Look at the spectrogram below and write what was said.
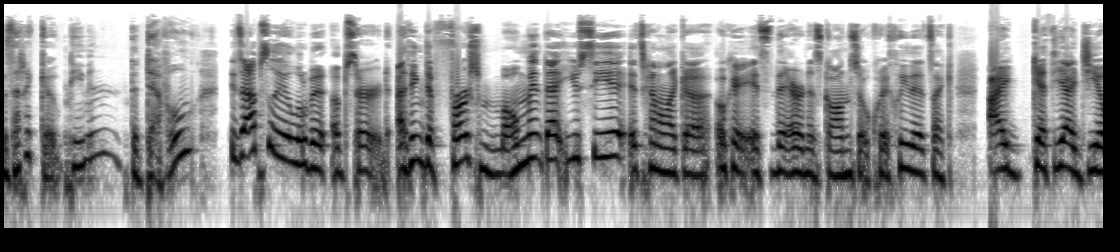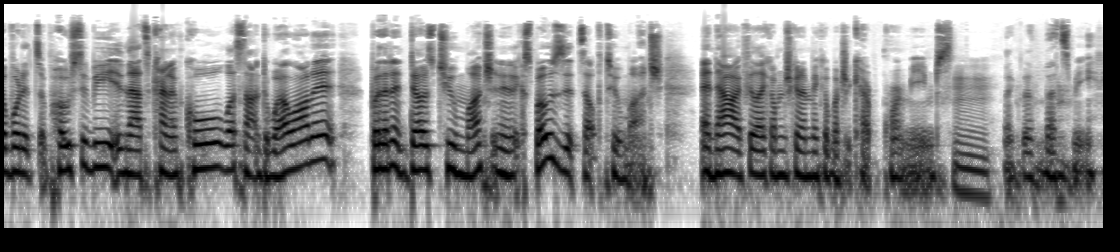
was that a goat demon? The devil? It's absolutely a little bit absurd. I think the first moment that you see it, it's kind of like a, okay, it's there and it's gone so quickly that it's like, I get the idea of what it's supposed to be and that's kind of cool. Let's not dwell on it. But then it does too much and it exposes itself too much. And now I feel like I'm just gonna make a bunch of Capricorn memes. Hmm. Like that, that's me.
